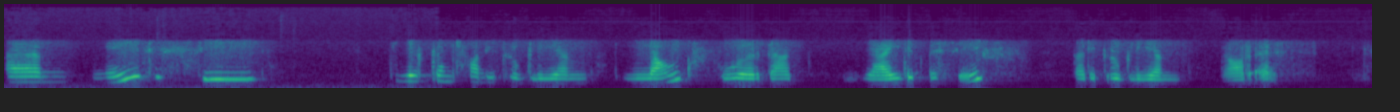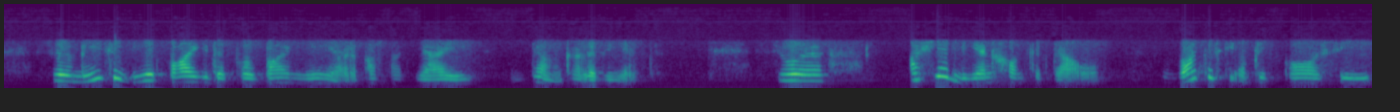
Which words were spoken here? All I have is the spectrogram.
Ehm um, mense sien tekens van die probleem lank voordat jy dit besef dat die probleem daar is. So mense weet baie dit vir baie meer as wat jy dink hulle weet. So as jy leen gaan vertel, wat is die implikasie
